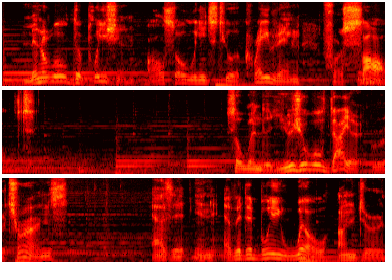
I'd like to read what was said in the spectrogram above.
Mineral depletion also leads to a craving for salt. So when the usual diet returns, as it inevitably will under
